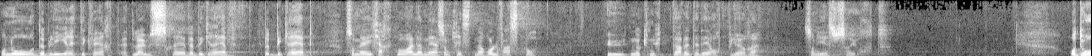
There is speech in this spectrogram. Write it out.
Og nåde blir etter hvert et løsrevet begrep, begrep som vi i kirka eller vi som kristne holder fast på, uten å knytte det til det oppgjøret som Jesus har gjort. Og da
